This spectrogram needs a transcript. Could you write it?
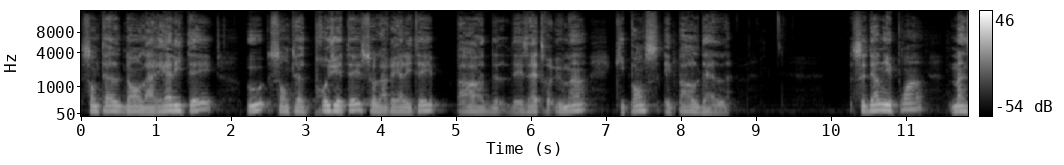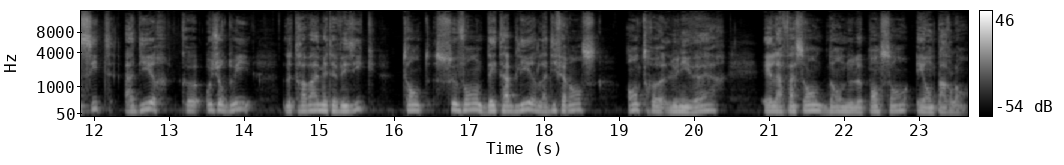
sont-elles dans la réalité ou sont-elles projetées sur la réalité par des êtres humains qui pensent et parlent d'elles? Ce dernier point m'incite à dire qu'aujourd'hui, le travail métaphysique tente souvent d'établir la différence entre l'univers et la façon dont nous le pensons et en parlons.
